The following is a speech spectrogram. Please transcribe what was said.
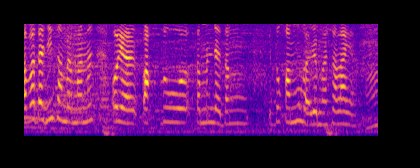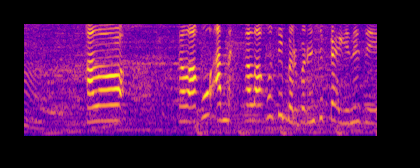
apa tadi sampai mana? Oh ya waktu temen datang itu kamu nggak ada masalah ya? Hmm. kalau kalau aku kalau aku sih berprinsip kayak gini sih.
